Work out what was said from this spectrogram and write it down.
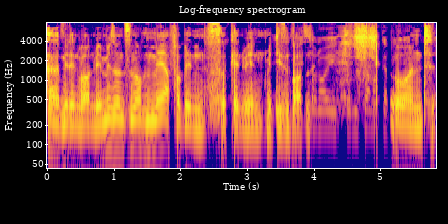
äh, mit den Worten, wir müssen uns noch mehr verbinden. So kennen wir ihn mit diesen Worten. Und.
